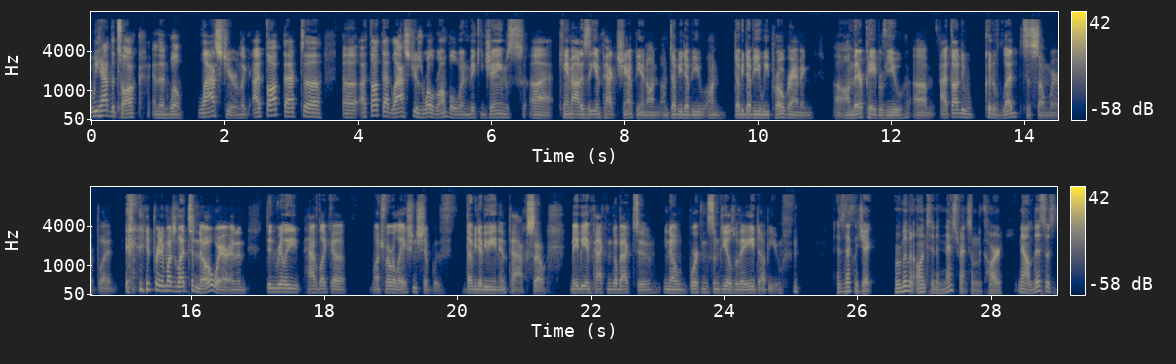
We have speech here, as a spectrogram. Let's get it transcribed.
we had the talk, and then well, last year, like I thought that uh, uh I thought that last year's Royal Rumble when Mickie James uh came out as the Impact champion on on WWE on WWE programming uh, on their pay per view. Um, I thought it could have led to somewhere, but it pretty much led to nowhere, and didn't really have like a much of a relationship with WWE and Impact. So maybe Impact can go back to you know working some deals with AEW. exactly, Jake. We're moving on to the next match on the card. Now, this was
